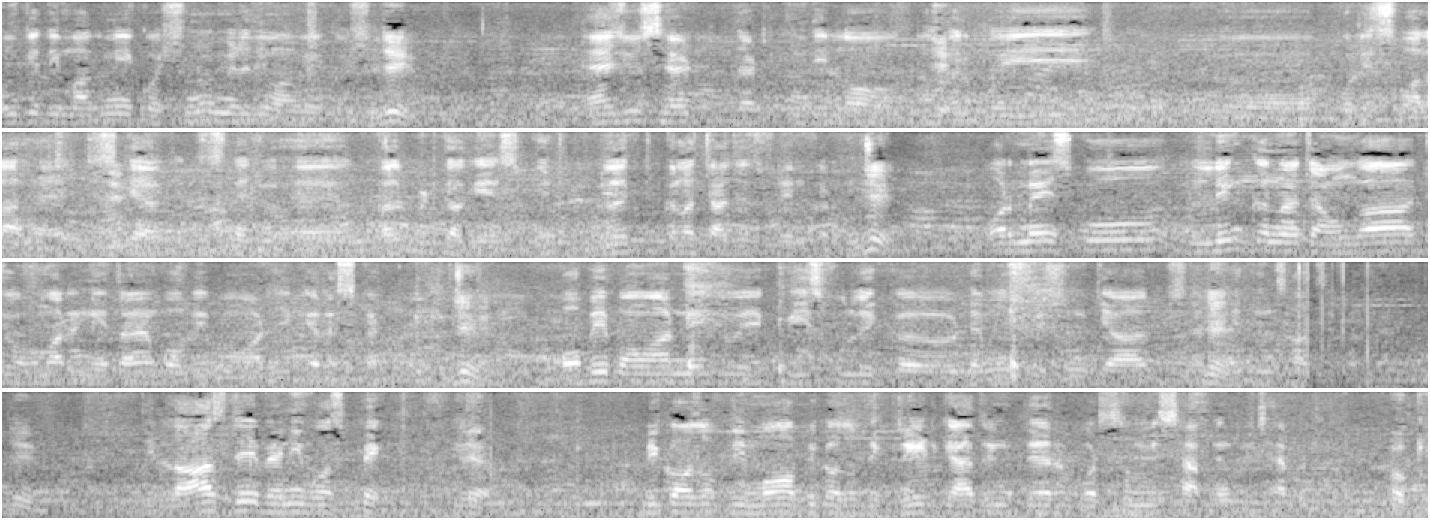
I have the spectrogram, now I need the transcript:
उनके दिमाग में ये क्वेश्चन और मेरे दिमाग में क्वेश्चन जी। As you said that in the law अगर कोई पुलिस वाला है जिसके जिसने जो है कल्पिट का अगेंस्ट कुछ गलत गलत चार्जेस फ्रेम कर दिए। जी। और मैं इसको लिंक करना चाहूँगा जो हमारे नेता हैं बॉबी पवार जी के रेस्पेक्ट में जी। बॉबी पवार ने जो एक पीसफुल एक डेमोन्स्ट्रेशन किया जी। ढाई तीन साल से कर जी। The last day when he was picked, because of the mob, because of the great gathering, there were some mishappenings which happened. Okay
